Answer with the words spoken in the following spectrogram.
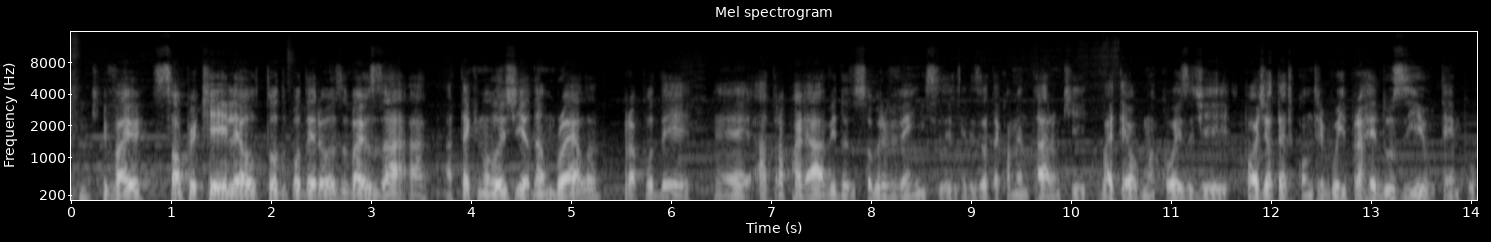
que vai, só porque ele é o todo-poderoso, vai usar a, a tecnologia da Umbrella para poder é, atrapalhar a vida dos sobreviventes. Eles, eles até comentaram que vai ter alguma coisa de. pode até contribuir para reduzir o tempo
